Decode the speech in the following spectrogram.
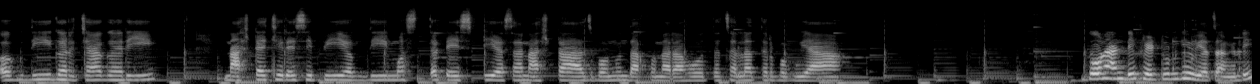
अगदी घरच्या घरी. नाश्त्याची रेसिपी अगदी मस्त टेस्टी असा नाश्ता आज बनवून दाखवणार आहोत. तर चला तर बघूया. दोन अंडी फेटून घेऊया चांगली.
